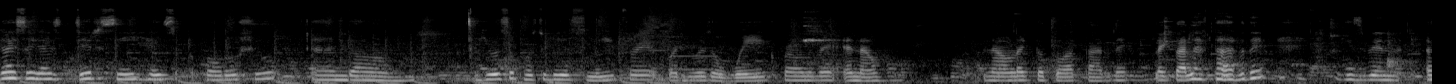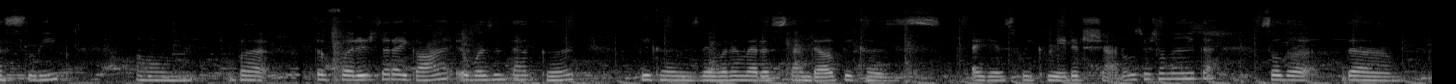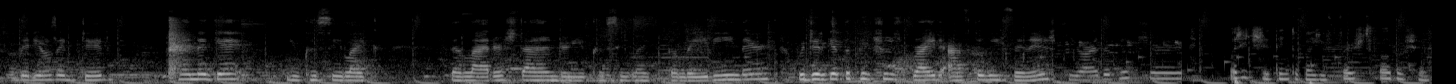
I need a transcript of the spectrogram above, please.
Guys, so you guys did see his photo shoot, and um, he was supposed to be asleep for it, but he was awake for all of it, and now now like the toda tarde, like toda la tarde, he's been asleep. Um, but the footage that I got, it wasn't that good because they wouldn't let us stand up because I guess we created shadows or something like that. So the the videos I did kind of get, you could see like the ladder stand or you could see like the lady there. We did get the pictures right after we finished. Here are the pictures. What did you think about your first photo shoot?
